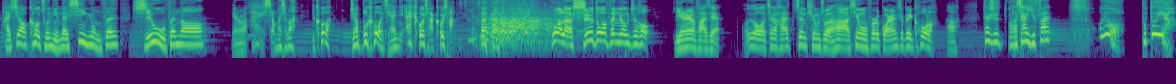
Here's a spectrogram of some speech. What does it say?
还是要扣除您的信用分十五分哦。别人说：“哎，行吧，行吧，你扣吧，只要不扣我钱，你爱扣啥扣啥。”过了十多分钟之后，李先生发现，哎呦，这个还真挺准哈，信用分果然是被扣了啊。但是往下一翻，哎呦，不对呀，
